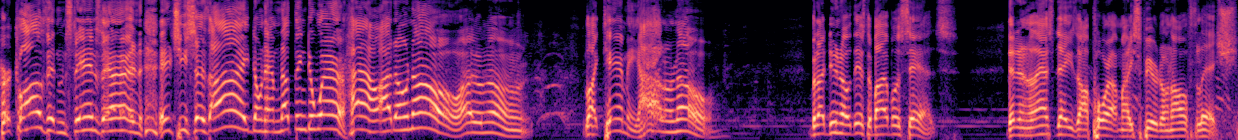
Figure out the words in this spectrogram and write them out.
her closet and stands there and, and she says, I don't have nothing to wear. How? I don't know. I don't know. Like Tammy, I don't know. But I do know this the Bible says that in the last days I'll pour out my spirit on all flesh.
